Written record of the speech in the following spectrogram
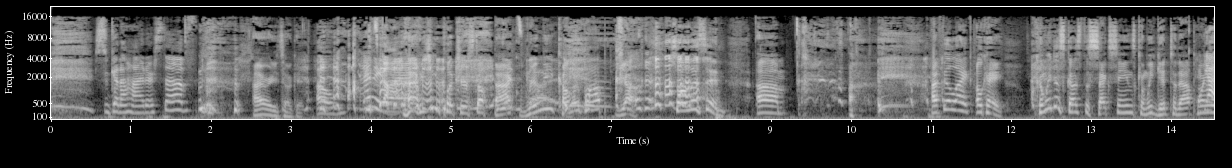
She's gonna hide her stuff. I already took it. oh, Anyway, Did you put your stuff back? really? Color pop? Yeah. So listen, um, I feel like okay. Can we discuss the sex scenes? Can we get to that point Yeah,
